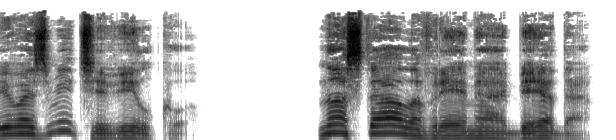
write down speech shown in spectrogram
и возьмите вилку. Настало время обеда.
